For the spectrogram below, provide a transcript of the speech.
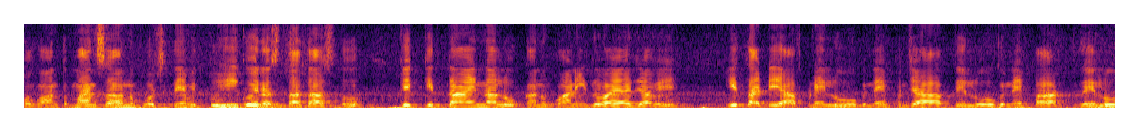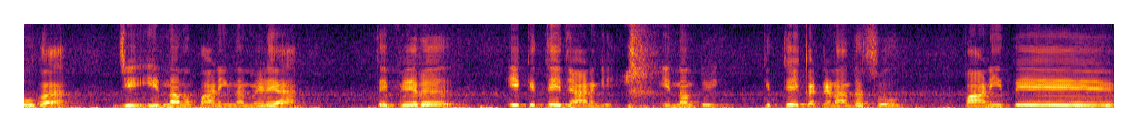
ਭਗਵੰਤ ਮਾਨ ਸਾਹਿਬ ਨੂੰ ਪੁੱਛਦੇ ਆ ਵੀ ਤੁਸੀਂ ਕੋਈ ਰਸਤਾ ਦੱਸ ਦਿਓ ਕਿ ਕਿੱਦਾਂ ਇਹਨਾਂ ਲੋਕਾਂ ਨੂੰ ਪਾਣੀ ਦਵਾਇਆ ਜਾਵੇ। ਇਹ ਤੁਹਾਡੇ ਆਪਣੇ ਲੋਕ ਨੇ, ਪੰਜਾਬ ਦੇ ਲੋਕ ਨੇ, ਭਾਰਤ ਦੇ ਲੋਕ ਆ। ਜੇ ਇਹਨਾਂ ਨੂੰ ਪਾਣੀ ਨਾ ਮਿਲਿਆ ਤੇ ਫਿਰ ਇਹ ਕਿੱਥੇ ਜਾਣਗੇ? ਇਹਨਾਂ ਨੂੰ ਤੁਸੀਂ ਕਿੱਥੇ ਕੱਢਣਾ ਦੱਸੋ? ਪਾਣੀ ਤੇ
